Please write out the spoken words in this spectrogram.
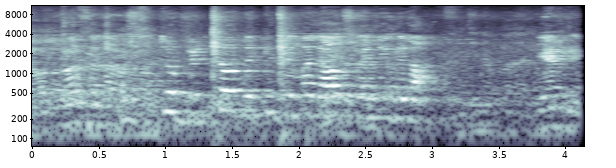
ಅವ್ರು ತೋರ್ಸಲ್ಲ ಅವ್ರು. ಇಷ್ಟು ಬಿಟ್ಟು ಮಿಕ್ಕಿದ ನಿಮ್ಮಲ್ಲಿ ಯಾವ ಪೆಂಡಿಂಗ್ ಇಲ್ಲ? ಹೇಳ್ರಿ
